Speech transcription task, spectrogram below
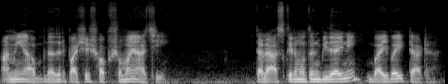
আমি আপনাদের পাশে সবসময় আছি। তাহলে আজকের মতন বিদায় নিই বাই বাই টাটা।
